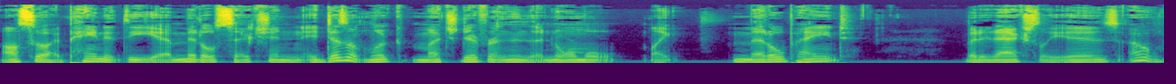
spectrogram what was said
Also, I painted the uh, middle section. It doesn't look much different than the normal like metal paint, but it actually is. Oh,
